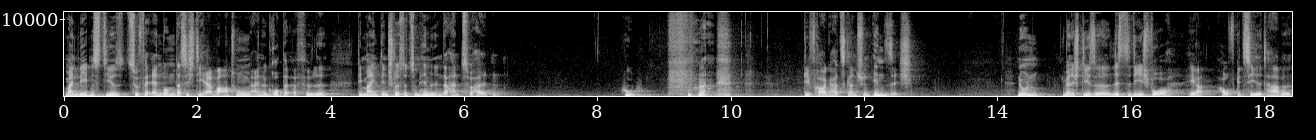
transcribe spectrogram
meinen Lebensstil zu verändern, dass ich die Erwartungen einer Gruppe erfülle, die meint, den Schlüssel zum Himmel in der Hand zu halten? Huh. die Frage hat es ganz schön in sich. Nun, wenn ich diese Liste, die ich vorher aufgezählt habe,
